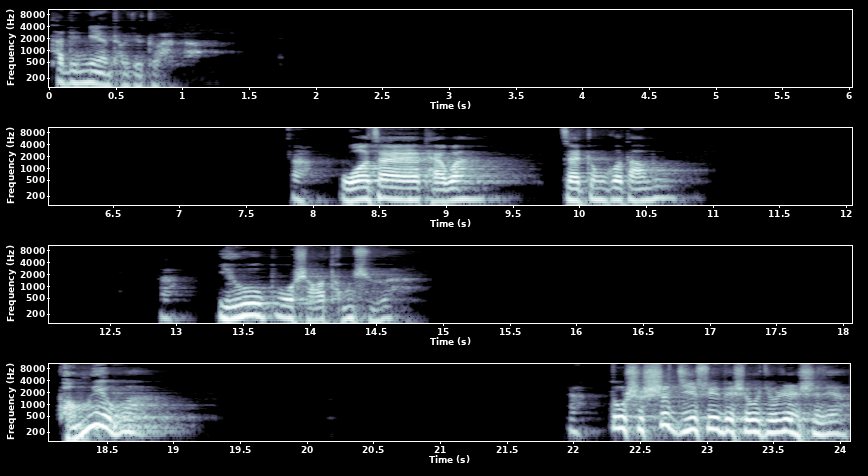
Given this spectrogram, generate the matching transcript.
他的念头就转了。啊！我在台湾，在中国大陆啊，有不少同学、朋友啊，都是十几岁的时候就认识的呀。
